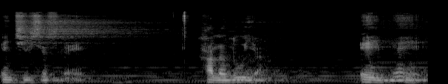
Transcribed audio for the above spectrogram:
In Jesus' name. Hallelujah. Amen.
